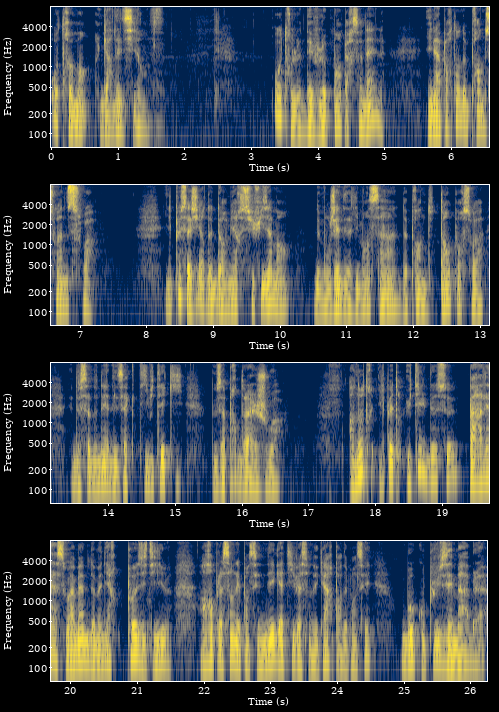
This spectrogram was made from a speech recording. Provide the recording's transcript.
autrement gardé le silence. Outre le développement personnel, il est important de prendre soin de soi. Il peut s'agir de dormir suffisamment, de manger des aliments sains, de prendre du temps pour soi et de s'adonner à des activités qui nous apportent de la joie. En outre, il peut être utile de se parler à soi-même de manière positive en remplaçant les pensées négatives à son égard par des pensées beaucoup plus aimables.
